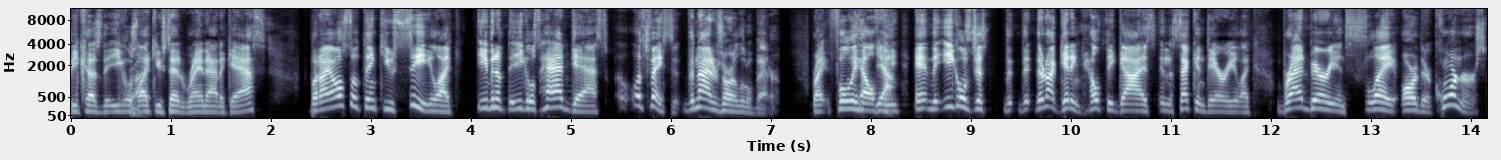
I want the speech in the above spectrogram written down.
because the Eagles, right. like you said, ran out of gas. But I also think you see, like, even if the Eagles had gas, let's face it, the Niners are a little better, right? Fully healthy. Yeah. And the Eagles just, they're not getting healthy guys in the secondary. Like Bradberry and Slay are their corners.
